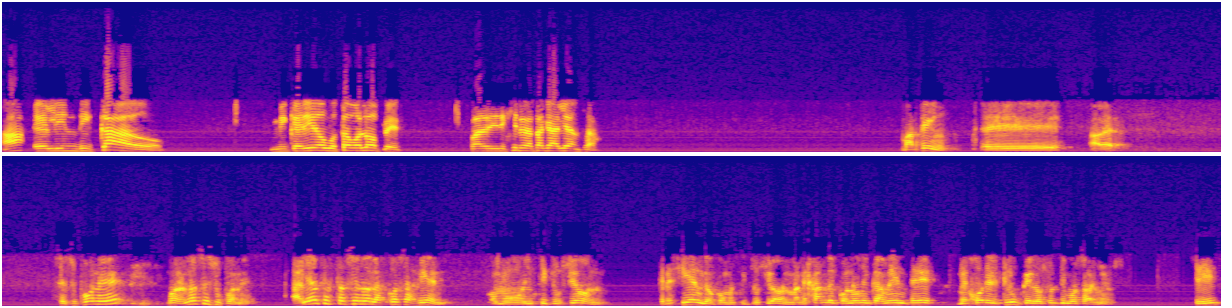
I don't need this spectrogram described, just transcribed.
¿ah? el indicado, mi querido Gustavo López, para dirigir el ataque de Alianza? Martín, eh, a ver, se supone, bueno, no se supone, Alianza está haciendo las cosas bien como institución, creciendo como institución, manejando económicamente mejor el club que en los últimos años, ¿sí?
